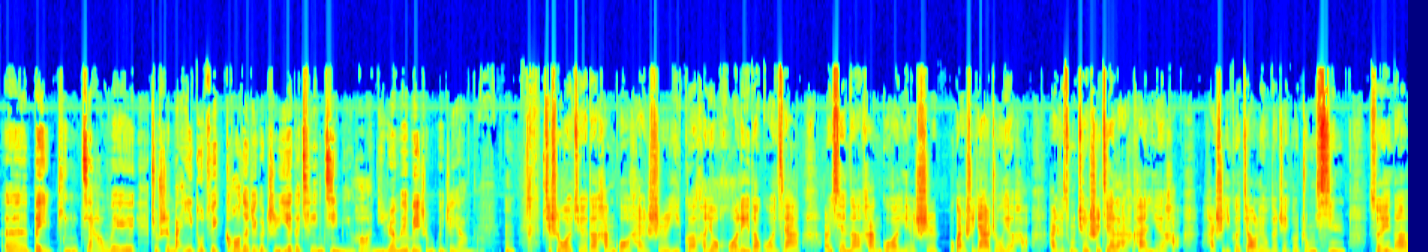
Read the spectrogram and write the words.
呃被评价为就是满意度最高的这个职业的前几名哈。你认为为什么会这样呢？嗯，其实我觉得韩国还是一个很有活力的国家，而且呢，韩国也是不管是亚洲也好，还是从全世界来看也好，还是一个交流的这个中心。所以呢，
